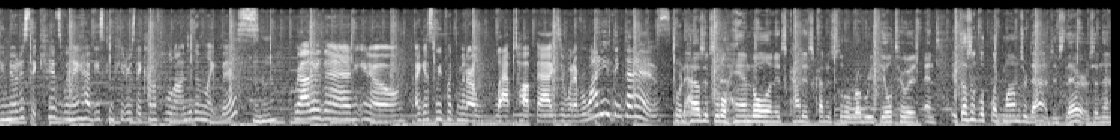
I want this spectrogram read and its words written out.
You notice that kids, when they have these computers, they kind of hold on to them like this, mm -hmm. rather than, you know, I guess we put them in our laptop bags or whatever. Why do you think that is? So it has its little handle and it's kind of, it's got this little rubbery feel to it, and it doesn't look like mom's or dad's, it's theirs. And then,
